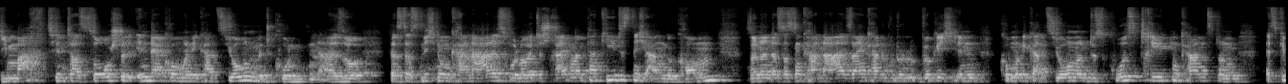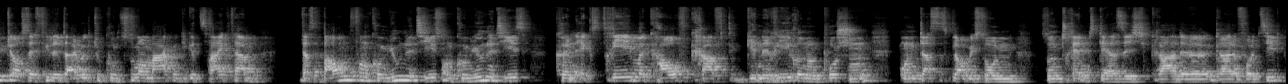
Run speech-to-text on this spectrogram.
die Macht hinter Social in der Kommunikation mit Kunden. Also, dass das nicht nur ein Kanal ist, wo Leute schreiben, mein Paket ist nicht angekommen, sondern dass das ein Kanal sein kann, wo du wirklich in Kommunikation und Diskurs treten kannst. Und es gibt ja auch sehr viele Direct-to-Consumer-Marken, die gezeigt haben, das Bauen von Communities und Communities können extreme Kaufkraft generieren und pushen. Und das ist, glaube ich, so ein, so ein Trend, der sich gerade vollzieht.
